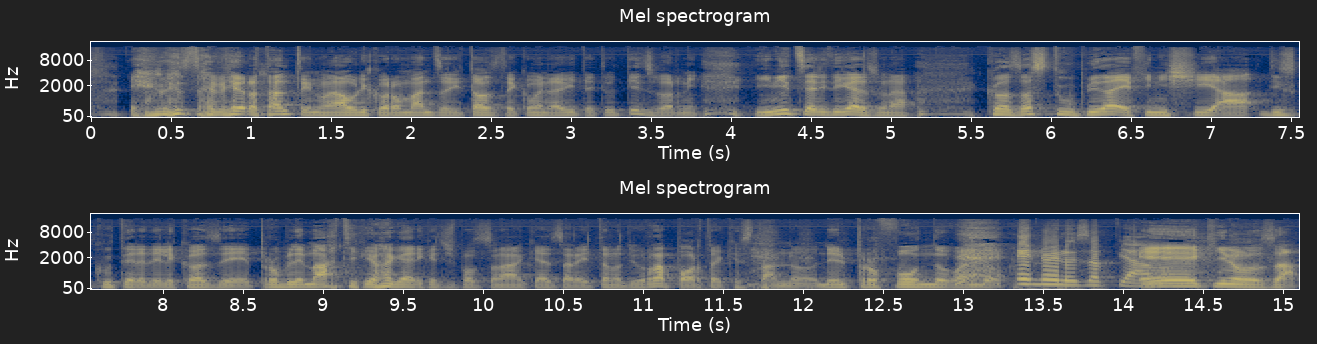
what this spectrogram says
e questo è vero tanto in un aulico romanzo di Tolstoi come nella vita di tutti i giorni, inizi a litigare su una cosa stupida e finisci a discutere delle cose problematiche magari che ci possono anche essere all'interno di un rapporto e che stanno nel profondo quando... e noi lo sappiamo. E chi non lo sa.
